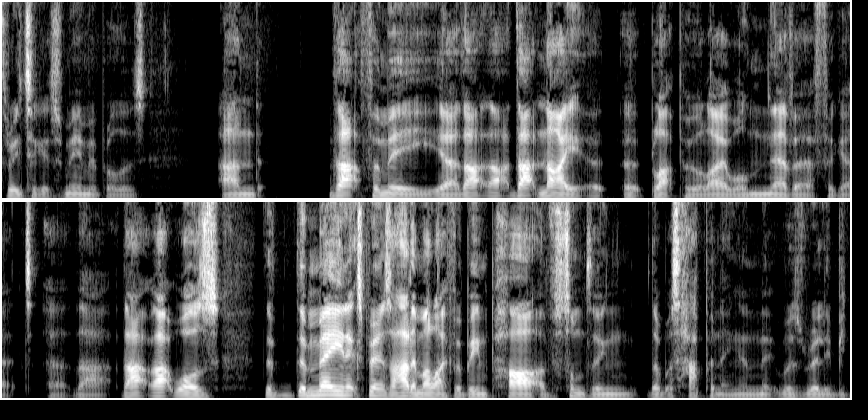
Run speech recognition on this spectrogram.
three tickets for me and my brothers. And that for me, yeah, that that, that night at, at Blackpool, I will never forget uh, that. That that was the the main experience I had in my life of being part of something that was happening, and it was really, be,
